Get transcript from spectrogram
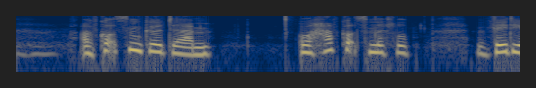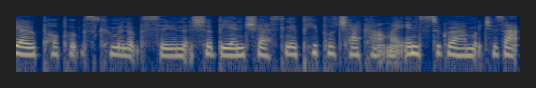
Mm-hmm. I've got some good, um, or have got some little video pop ups coming up soon that should be interesting. If people check out my Instagram, which is at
